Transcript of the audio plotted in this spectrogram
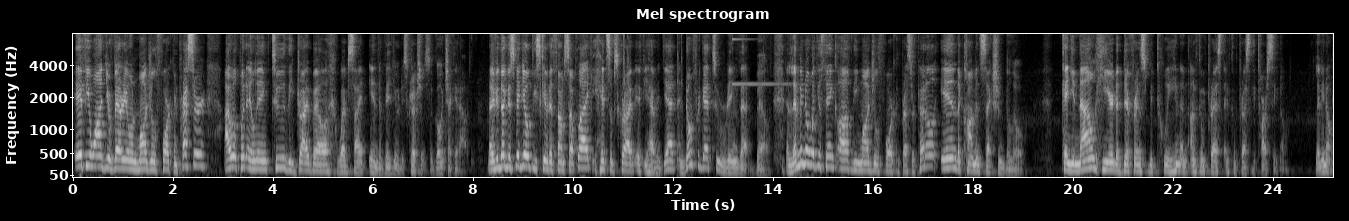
If you want your very own Module 4 compressor, I will put a link to the Drybell website in the video description, so go check it out. Now, if you dug this video, please give it a thumbs up like, hit subscribe if you haven't yet, and don't forget to ring that bell. And let me know what you think of the Module 4 compressor pedal in the comments section below. Can you now hear the difference between an uncompressed and compressed guitar signal? Let me know.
